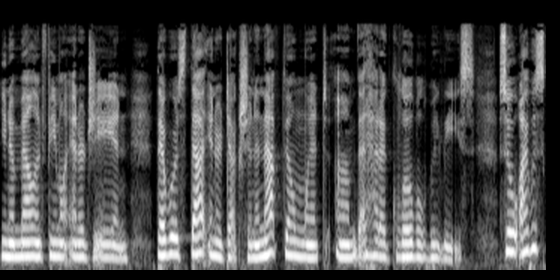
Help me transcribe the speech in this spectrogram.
you know male and female energy and there was that introduction and that film went um, that had a global release so i was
